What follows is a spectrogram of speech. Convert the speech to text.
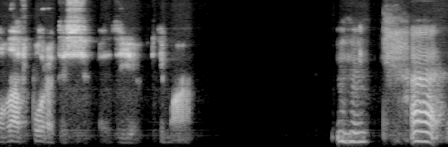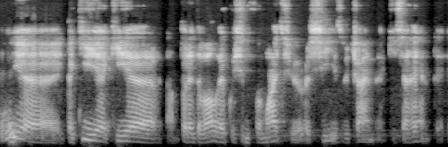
могла впоратись зі всіма. Угу. Е, Є такі, які е, там передавали якусь інформацію Росії, звичайно, якісь агенти.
